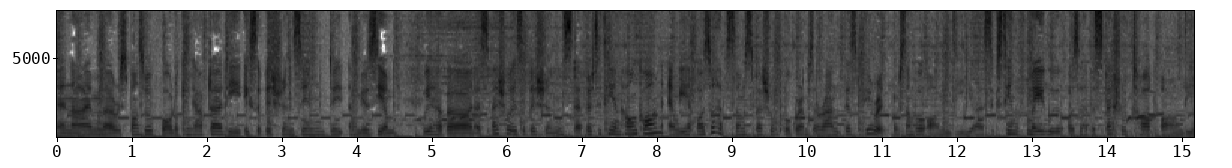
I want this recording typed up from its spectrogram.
and I'm uh, responsible for looking after the exhibitions in the uh, museum. We have uh, a special exhibitions, Diversity in Hong Kong, and we also have some special programs around this period. For example, on the 16th uh, of May, we also have a special talk on the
